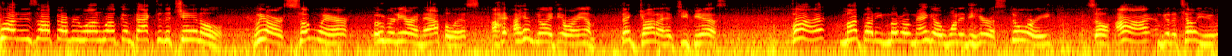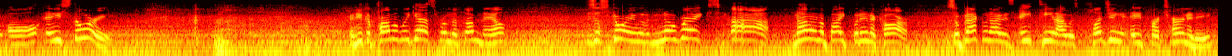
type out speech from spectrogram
What is up everyone? Welcome back to the channel. We are somewhere over near Annapolis. I, I, have no idea where I am. Thank God I have GPS. But my buddy Moto Mango wanted to hear a story. So I am gonna tell you all a story. And you could probably guess from the thumbnail, it's a story with no brakes. Not on a bike, but in a car. So back when I was 18, I was pledging a fraternity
